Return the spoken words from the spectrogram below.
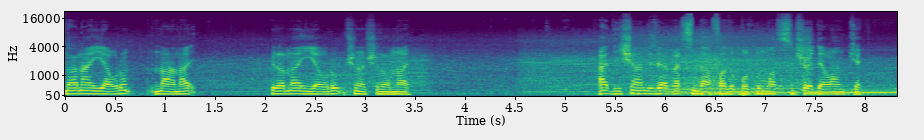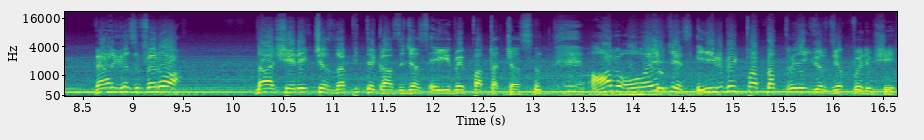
nanay yavrum nanay. Şuranay yavrum şuna şuranay. Hadi an düzelmezsin daha fazla bozulmazsın şöyle devam ki. Ver gazı Fero. Daha şehre gideceğiz Rapid'le gazlayacağız airbag patlatacağız. Abi olayı kes airbag patlatmaya gidiyoruz yok böyle bir şey.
